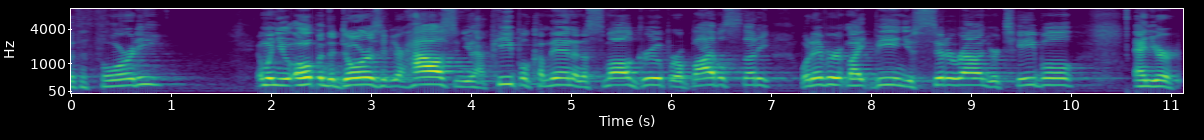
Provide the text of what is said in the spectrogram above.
with authority. And when you open the doors of your house and you have people come in in a small group or a Bible study, whatever it might be, and you sit around your table and you're,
